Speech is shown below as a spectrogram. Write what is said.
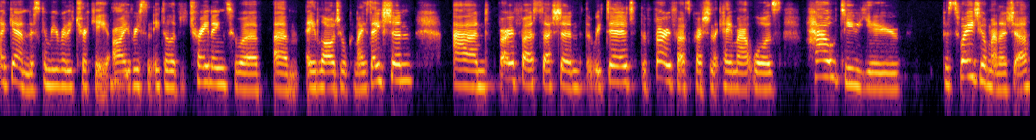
again, this can be really tricky. I recently delivered training to a um, a large organization, and very first session that we did, the very first question that came out was, "How do you persuade your manager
